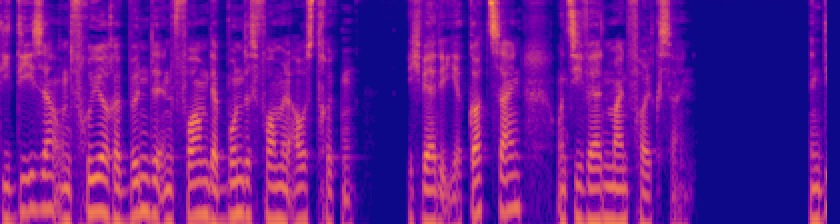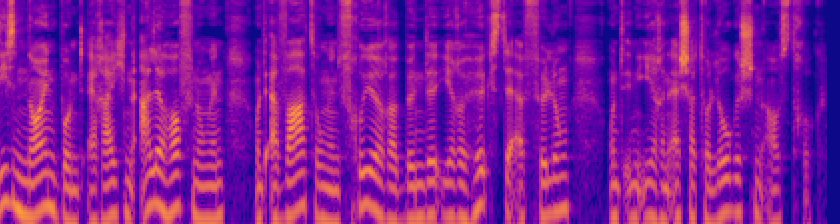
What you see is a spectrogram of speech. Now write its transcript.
die dieser und frühere Bünde in Form der Bundesformel ausdrücken: Ich werde ihr Gott sein und sie werden mein Volk sein. In diesem neuen Bund erreichen alle Hoffnungen und Erwartungen früherer Bünde ihre höchste Erfüllung und in ihren eschatologischen Ausdruck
